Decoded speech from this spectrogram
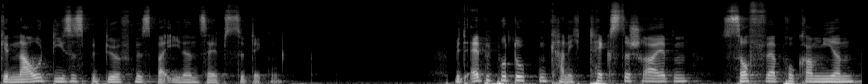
genau dieses Bedürfnis bei ihnen selbst zu decken. Mit Apple-Produkten kann ich Texte schreiben, Software programmieren,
